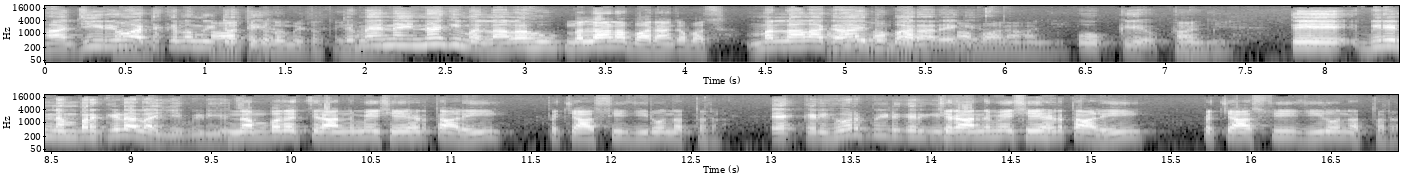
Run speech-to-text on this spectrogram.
ਹਾਂ ਜੀਰਿਓ 8 ਕਿਲੋਮੀਟਰ ਤੇ ਆ। ਕਿਲੋਮੀਟਰ ਤੇ, ਤੇ ਮੈਂ ਨਾ ਇੰਨਾ ਕੀ ਮੱਲਾਂ ਵਾਲਾ ਹੋਊ? ਮੱਲਾਣਾ 12 ਕਾ ਬਸ। ਮੱਲਾਂ ਵਾਲਾ ਗਾਂ ਇਹ ਤੋਂ 12 ਰਹਿ ਗਿਆ। 12 ਹਾਂਜੀ। ਓਕੇ ਓਕੇ ਹਾਂਜੀ। ਤੇ ਵੀਰੇ ਨੰਬਰ ਕਿਹੜਾ ਲਾਈਏ ਵੀਡੀਓ ਨੰਬਰ 94648 85069 ਇੱਕ ਵਾਰੀ ਹੋਰ ਰਿਪੀਟ ਕਰੀਏ। 94648 85069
